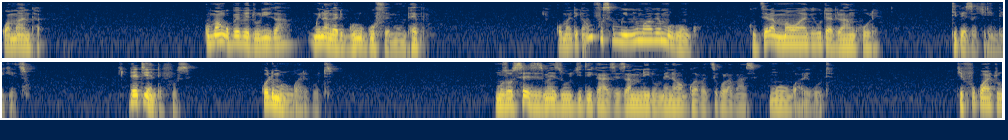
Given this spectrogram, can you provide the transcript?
kwa mantha. Kumangopepetulika mwina ngati gulu gufe mu mphepo. Koma tikamfunsa mwini wake mulungu kudzera mmawu ake kuti atilankhule tipeza chilimbikitso ndetiye ndifunse kodi mulungu ali kuti? Muzonsezi zimene zikuchitikazi za mliri umene wagwa pa dziko lapansi mulungu ali kuti chifukwatu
